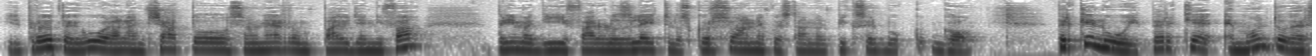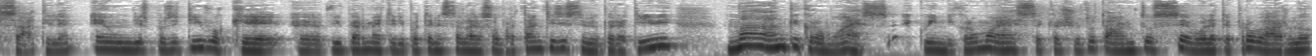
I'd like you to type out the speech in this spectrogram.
Il prodotto che Google ha lanciato se non erro un paio di anni fa, prima di fare lo Slate lo scorso anno e quest'anno il Pixelbook Go. Perché lui? Perché è molto versatile, è un dispositivo che eh, vi permette di poter installare sopra tanti sistemi operativi, ma anche Chrome OS e quindi Chrome OS è cresciuto tanto, se volete provarlo,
